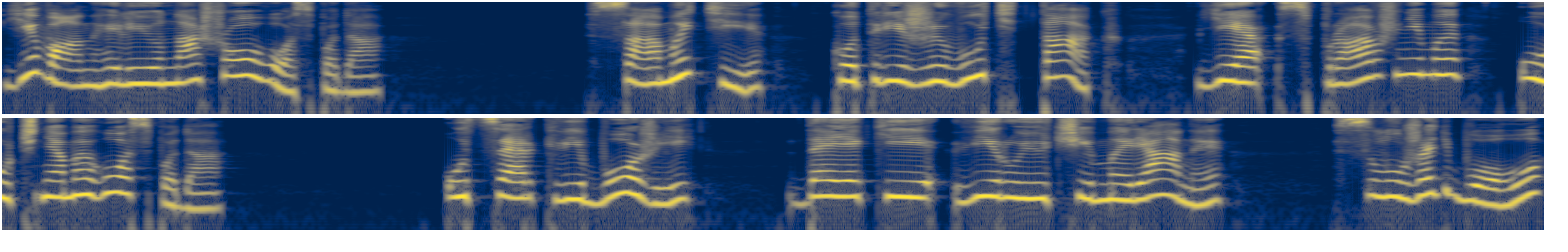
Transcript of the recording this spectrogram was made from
Євангелію нашого Господа. Саме ті, котрі живуть так, є справжніми учнями Господа. У церкві Божій деякі віруючі миряни служать Богу,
